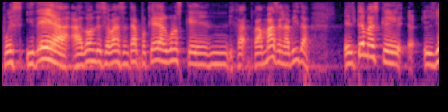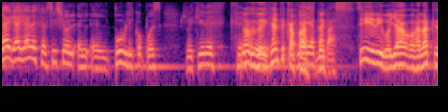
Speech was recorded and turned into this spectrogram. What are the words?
pues idea a dónde se van a sentar, porque hay algunos que ja- jamás en la vida. El tema es que ya, ya, ya el ejercicio, el- el público, pues requiere gente, No, de gente capaz. que haya de- capaz. sí, digo, ya, ojalá que,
